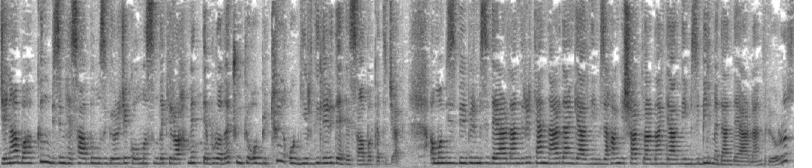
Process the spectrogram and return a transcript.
Cenab-ı Hakk'ın bizim hesabımızı görecek olmasındaki rahmet de burada çünkü o bütün o girdileri de hesaba katacak. Ama biz birbirimizi değerlendirirken nereden geldiğimizi, hangi şartlardan geldiğimizi bilmeden değerlendiriyoruz.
